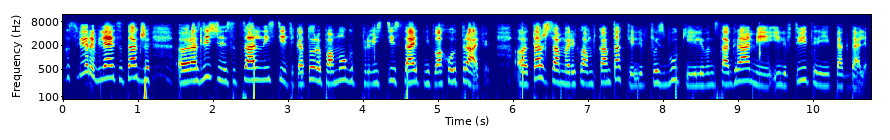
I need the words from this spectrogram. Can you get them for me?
Блогосфера является также э, различные социальные сети, которые помогут привести сайт неплохой трафик. Э, та же самая реклама ВКонтакте или в Фейсбуке, или в Инстаграме, или в Твиттере и так далее.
